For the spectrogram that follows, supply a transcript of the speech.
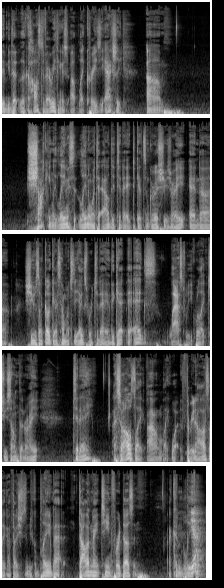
I mean, the, the cost of everything is up like crazy. Actually, um, shockingly, Lena Lena went to Aldi today to get some groceries, right? And uh, she was like, "Oh, guess how much the eggs were today?" They get the eggs last week were like two something, right? Today, so I was like, I don't like what three dollars? Like I thought she was gonna be complaining about it. Dollar nineteen for a dozen. I couldn't believe yeah. it.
